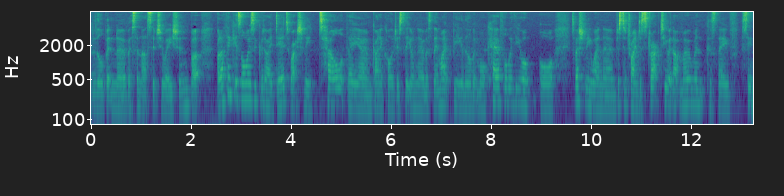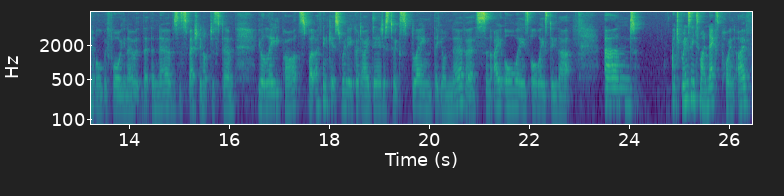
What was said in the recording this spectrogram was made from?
a little bit nervous in that situation, but but I think it's always a good idea to actually tell the um, gynecologist that you're nervous. They might be a little bit more careful with you, or, or especially when um, just to try and distract you at that moment because they've seen it all before. You know that the nerves, especially not just um, your lady parts. But I think it's really a good idea just to explain that you're nervous, and I always always do that, and which brings me to my next point. I've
